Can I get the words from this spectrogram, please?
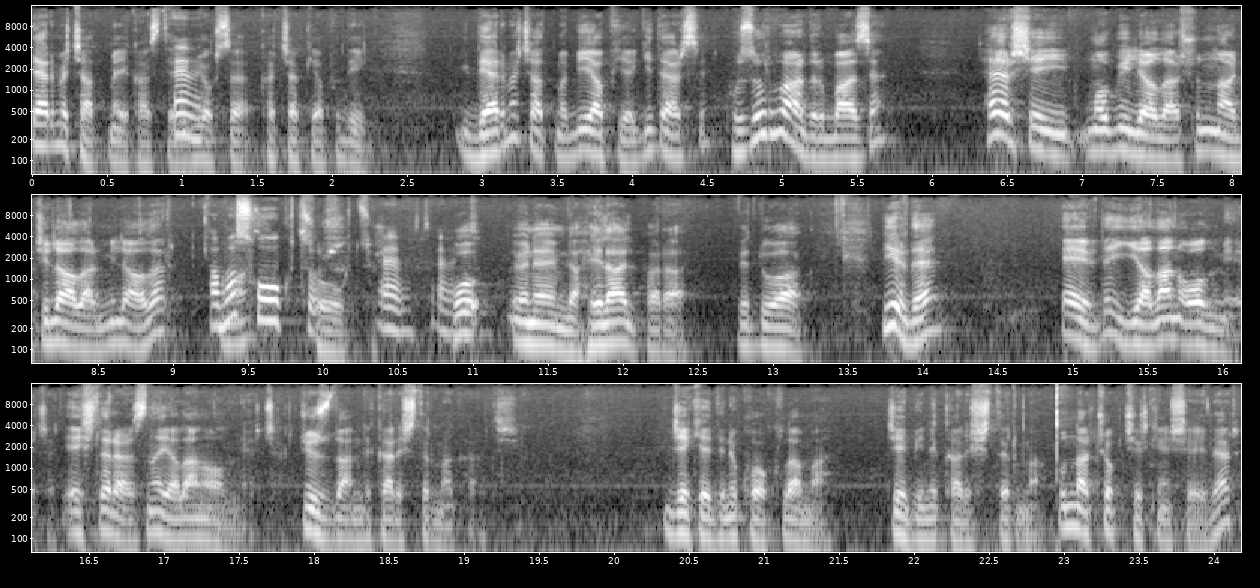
derme çatmayı kastediyorum Evet. yoksa kaçak yapı değil. Derme çatma bir yapıya gidersin. Huzur vardır bazen. Her şey mobilyalar, şunlar, cilalar, milalar Ama, soğuktur. soğuktur. Evet, evet. Bu önemli. Helal para ve dua. Bir de evde yalan olmayacak. Eşler arasında yalan olmayacak. Cüzdanını karıştırma kardeşim. Ceketini koklama. Cebini karıştırma. Bunlar çok çirkin şeyler.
